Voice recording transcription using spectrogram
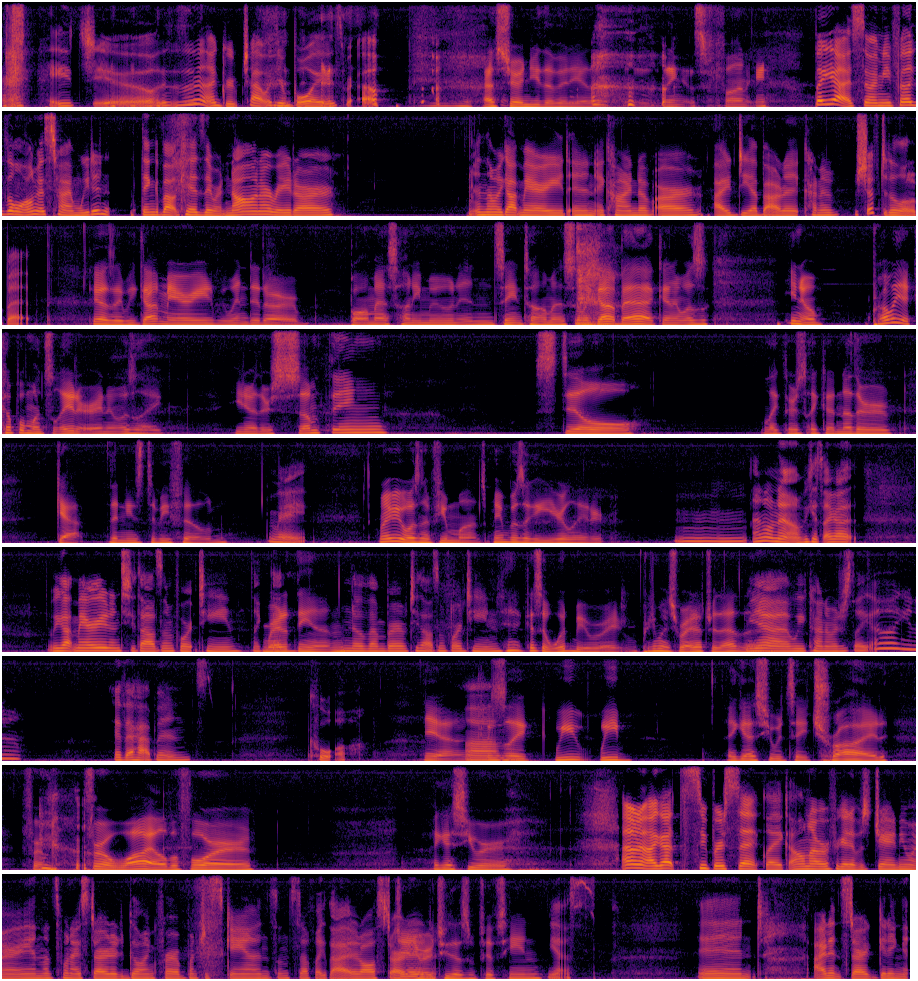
hate you. this isn't a group chat with your boys, bro. I've shown you the video. That thing is funny. But yeah, so I mean, for like the longest time, we didn't think about kids. They were not on our radar. And then we got married, and it kind of our idea about it kind of shifted a little bit. Yeah, it was like we got married, we went and did our bomb ass honeymoon in St. Thomas, and we got back, and it was, you know, probably a couple months later, and it was like, you know, there's something still, like, there's like another gap that needs to be filled. Right. Maybe it wasn't a few months, maybe it was like a year later. Mm, I don't know because I got we got married in 2014, like right the- at the end. November of 2014. Yeah, I guess it would be right, pretty much right after that. Then. Yeah, we kind of were just like, oh, you know, if it happens, cool. Yeah, because Um, like we we, I guess you would say tried for for a while before. I guess you were I don't know. I got super sick. Like I'll never forget. It was January, and that's when I started going for a bunch of scans and stuff like that. It all started. January 2015. Yes. And I didn't start getting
